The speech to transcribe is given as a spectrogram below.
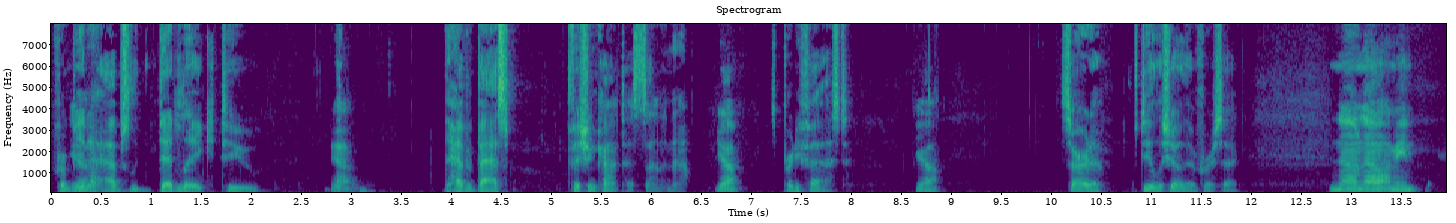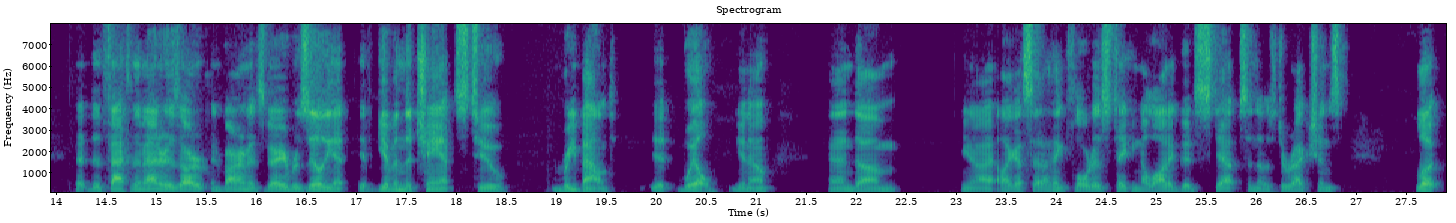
from being Yeah. an absolute dead lake to Yeah. having bass fishing contests on it now. Yeah. It's pretty fast. Yeah. Sorry to steal the show there for a sec. No, no. I mean, the, the fact of the matter is our environment's very resilient if given the chance to rebound. It will, you know. And um, you know, I, like I said, I think Florida is taking a lot of good steps in those directions. Look,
